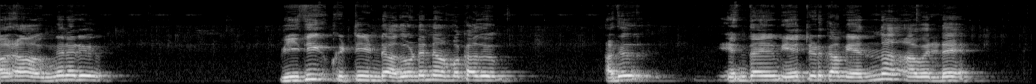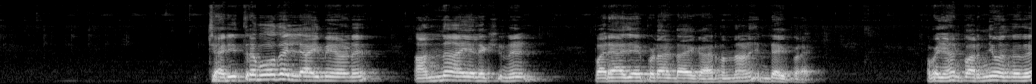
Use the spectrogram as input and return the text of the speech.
ആ ഇങ്ങനൊരു വിധി കിട്ടിയിട്ടുണ്ട്. അതുകൊണ്ട് തന്നെ നമുക്കത് അത് എന്തായാലും ഏറ്റെടുക്കാം എന്ന അവരുടെ ചരിത്രബോധമില്ലായ്മയാണ് അന്ന് ആ ഇലക്ഷന് പരാജയപ്പെടാണ്ടായ കാരണം എന്നാണ് എന്റെ അഭിപ്രായം. അപ്പോൾ ഞാൻ പറഞ്ഞു വന്നത്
